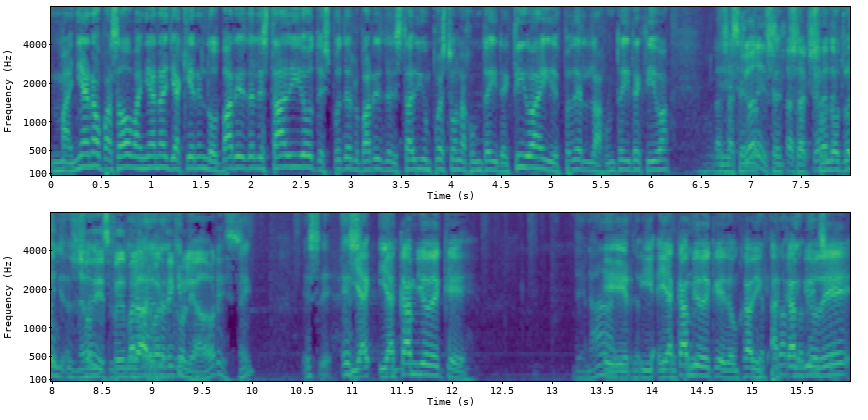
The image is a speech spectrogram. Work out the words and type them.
mañana o pasado mañana ya quieren los bares del estadio, después de los bares del estadio un puesto en la junta directiva y después de la junta directiva Las se- acciones, se- las son acciones los dueños. No, son y después van a de goleadores. ¿Eh? Es- es- ¿Y a, y a cambio de qué? de nada. Eh, de- y, y a de cambio de qué, don Javi? A cambio violencia. de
